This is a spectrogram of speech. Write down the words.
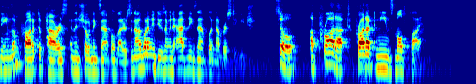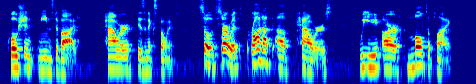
named them product of powers, and then showed an example in letters. And now what I'm going to do is I'm going to add an example in numbers to each. So a product, product means multiply. Quotient means divide. Power is an exponent. So to start with, product of powers, we are multiplying.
